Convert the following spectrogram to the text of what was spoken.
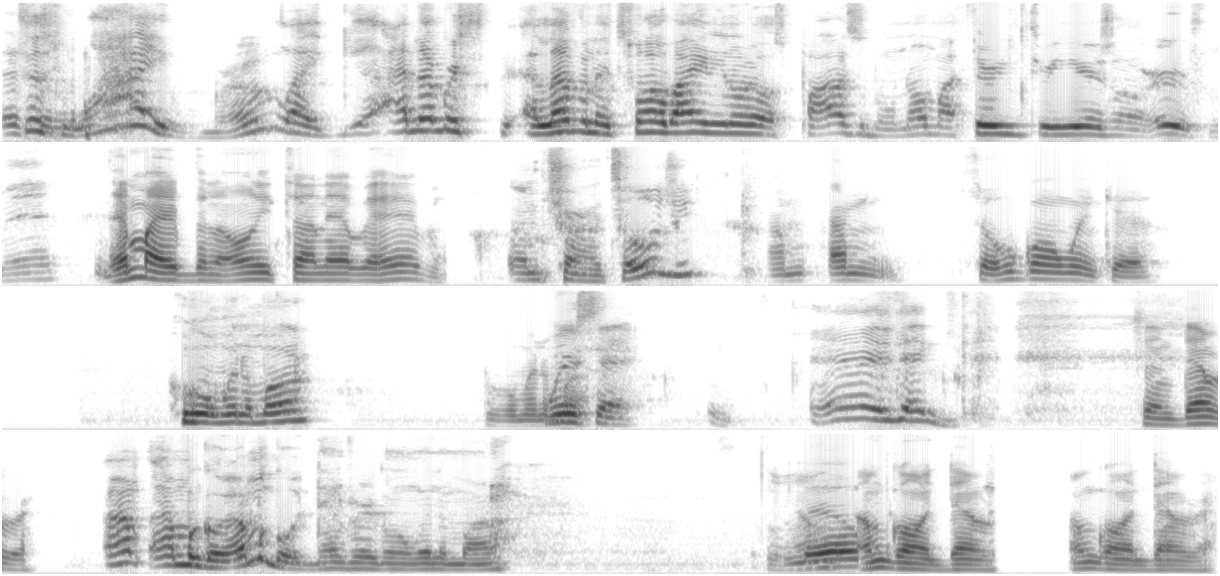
It's just wild, bro. Like I never eleven and twelve. I didn't even know that was possible. No, my thirty three years on Earth, man. That might have been the only time they ever happened. I'm trying to told you. I'm. I'm. So who gonna win, Kev? Who gonna win tomorrow? Who gonna win tomorrow? Where's that? Hey, that... It's in Denver. I'm, I'm, gonna go. I'm gonna go. To Denver gonna win tomorrow. Yeah, I'm, I'm, going Denver. I'm going Denver.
